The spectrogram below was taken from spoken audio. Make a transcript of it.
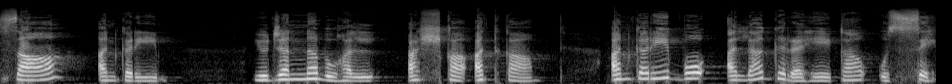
सा अनकरीब युजन्नबुहल अशका अतका अनकरीब वो अलग रहेगा उससे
